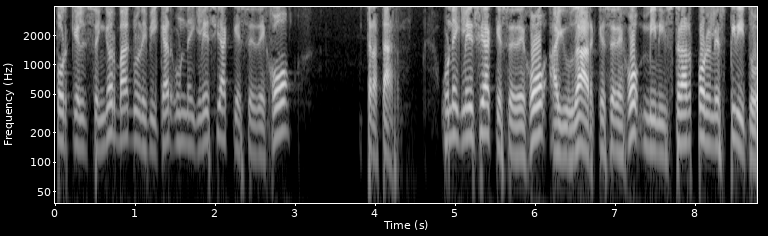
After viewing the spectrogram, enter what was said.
porque el Señor va a glorificar una iglesia que se dejó tratar una iglesia que se dejó ayudar, que se dejó ministrar por el Espíritu,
